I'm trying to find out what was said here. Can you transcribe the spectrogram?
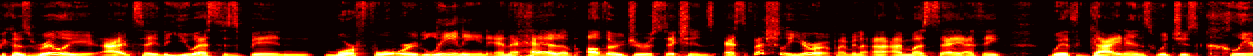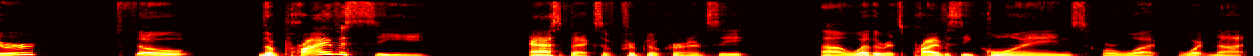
because really i'd say the us has been more forward leaning and ahead of other jurisdictions especially europe. I mean I, I, must say i think with guidance which is clearer so the privacy aspects of cryptocurrency uh, whether it's privacy coins or what whatnot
